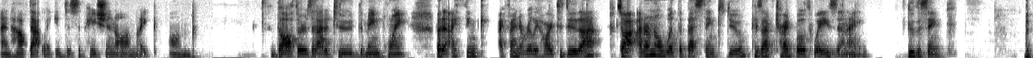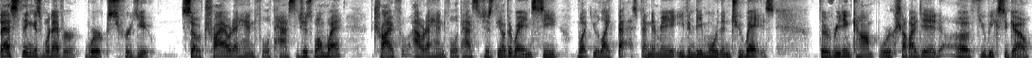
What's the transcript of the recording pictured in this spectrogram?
and have that like anticipation on like um, the author's attitude the main point but i think i find it really hard to do that so i, I don't know what the best thing to do because i've tried both ways and i do the same the best thing is whatever works for you so try out a handful of passages one way try out a handful of passages the other way and see what you like best. And there may even be more than two ways. The reading comp workshop I did a few weeks ago,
